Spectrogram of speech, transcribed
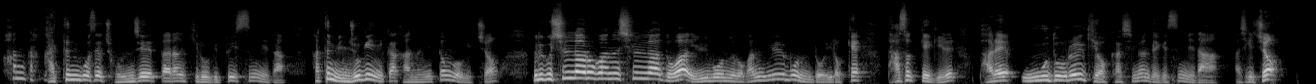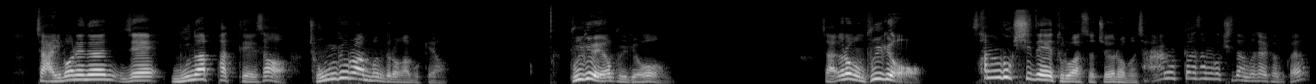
한 같은 곳에 존재했다는 기록이 또 있습니다. 같은 민족이니까 가능했던 거겠죠. 그리고 신라로 가는 신라도와 일본으로 가는 일본도 이렇게 다섯 개 길, 발해 5도를 기억하시면 되겠습니다. 아시겠죠? 자, 이번에는 이제 문화 파트에서 종교로 한번 들어가 볼게요. 불교예요, 불교. 자, 여러분, 불교. 삼국시대에 들어왔었죠, 여러분. 잠깐 삼국시대 한번 살펴볼까요?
